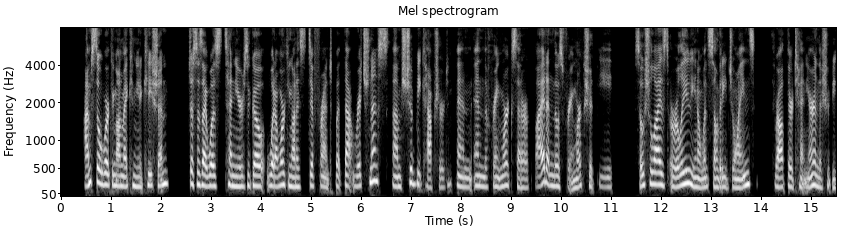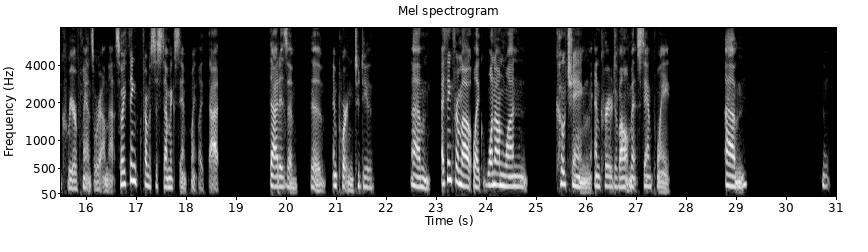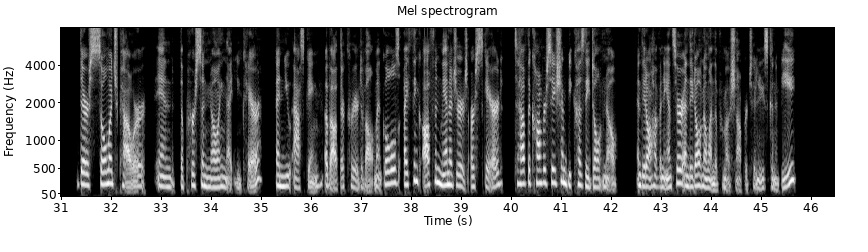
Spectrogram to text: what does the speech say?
I'm still working on my communication just as I was 10 years ago. What I'm working on is different, but that richness um, should be captured and, and the frameworks that are applied. And those frameworks should be socialized early, you know, when somebody joins throughout their tenure and there should be career plans around that. So I think from a systemic standpoint like that, that is a, a important to do. Um, I think from a like one-on-one coaching and career development standpoint, um, there's so much power in the person knowing that you care and you asking about their career development goals. I think often managers are scared to have the conversation because they don't know and they don't have an answer and they don't know when the promotion opportunity is going to be.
